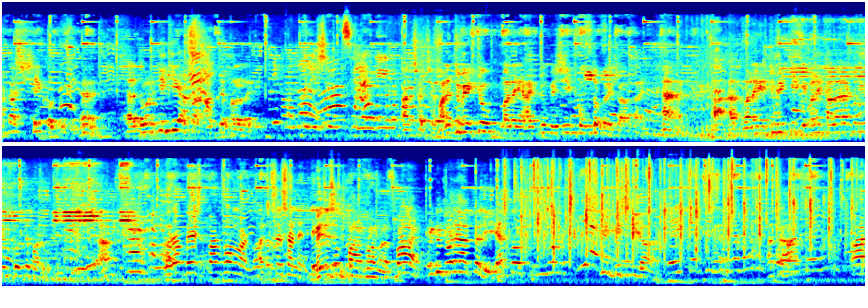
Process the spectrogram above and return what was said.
আঁকা শেখো তুমি হ্যাঁ? তোমার কি কি আঁকা আঁকতে ভালো লাগে? আচ্ছা আচ্ছা। মানে তুমি একটু মানে একটু বেশি মুক্ত হয়েছো আঁকায় হ্যাঁ। মানে তুমি কি মানে কালার এখন ইউজ করতে পারো? হ্যাঁ? ওরা বেস্ট পারফর্মার গত সেশনে বেস্ট পারফরম্যান্স বাহ একটু জোরে হাততালি এত সুন্দর কি মিষ্টি গান এই কেপসি আচ্ছা। আর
